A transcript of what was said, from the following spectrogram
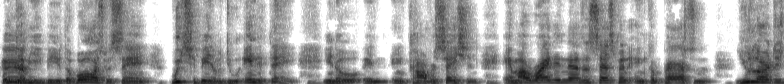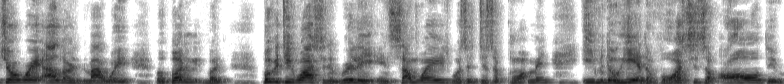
What mm. W.B. Du Bois was saying, we should be able to do anything, you know, in, in conversation. Am I right in that assessment in comparison? You learned it your way, I learned it my way. But but, but Booker T. Washington really, in some ways, was a disappointment, even though he had the voices of all the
